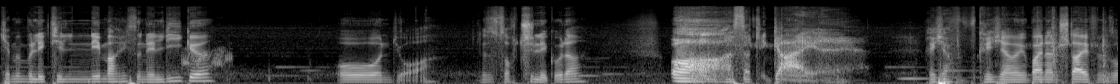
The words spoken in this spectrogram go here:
Ich habe mir überlegt, hier neben mache ich so eine Liege. Und ja. Das ist doch chillig, oder? Oh, ist das geil. Krieg ich krieg ich ja beinahe einen Steifen, so.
